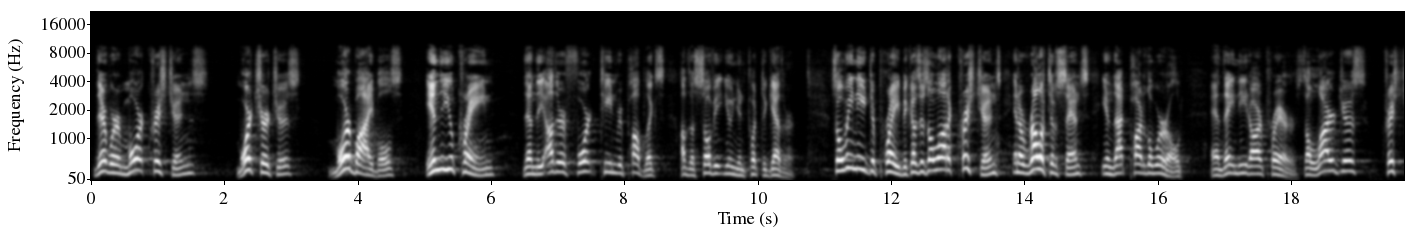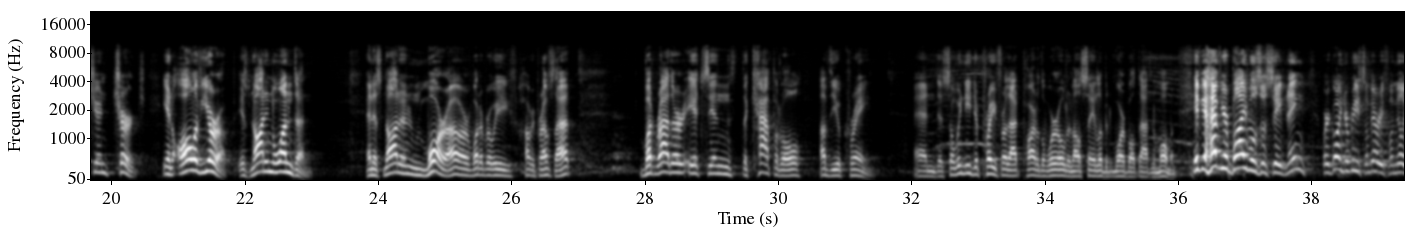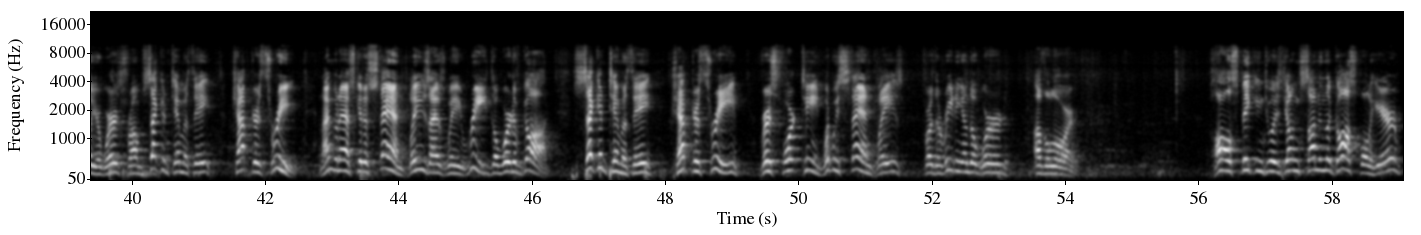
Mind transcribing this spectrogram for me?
There were more Christians, more churches, more Bibles in the Ukraine than the other 14 republics of the Soviet Union put together. So we need to pray because there's a lot of Christians in a relative sense in that part of the world, and they need our prayers. The largest Christian church in all of Europe is not in London, and it's not in Mora or whatever we how we pronounce that, but rather it's in the capital of the Ukraine. And uh, so we need to pray for that part of the world, and I'll say a little bit more about that in a moment. If you have your Bibles this evening, we're going to read some very familiar words from 2 Timothy chapter 3. And I'm going to ask you to stand, please, as we read the Word of God. 2 Timothy chapter 3, verse 14. Would we stand, please, for the reading of the Word of the Lord? Paul speaking to his young son in the gospel here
